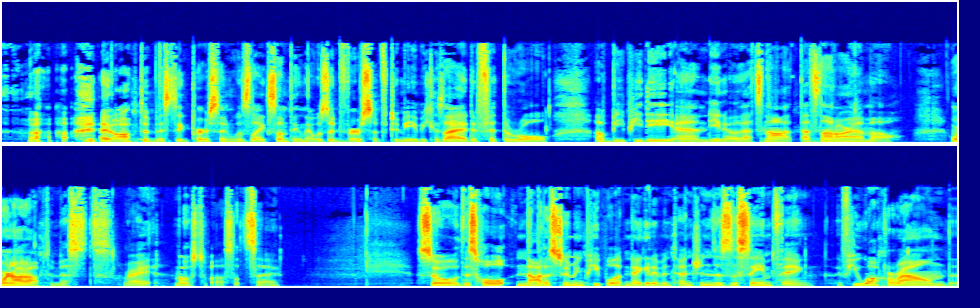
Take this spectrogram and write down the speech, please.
an optimistic person was like something that was adversive to me because I had to fit the role of BPD and you know that's not that's not our MO. We're not optimists, right? Most of us, let's say. So this whole not assuming people have negative intentions is the same thing. If you walk around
